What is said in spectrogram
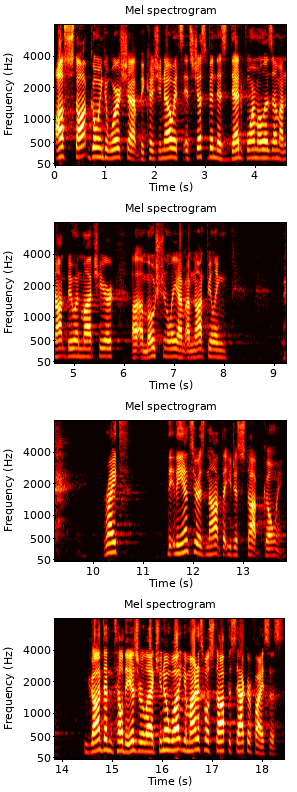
I'll stop going to worship because, you know, it's, it's just been this dead formalism. I'm not doing much here uh, emotionally. I'm, I'm not feeling right. The, the answer is not that you just stop going. God doesn't tell the Israelites, you know what, you might as well stop the sacrifices.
